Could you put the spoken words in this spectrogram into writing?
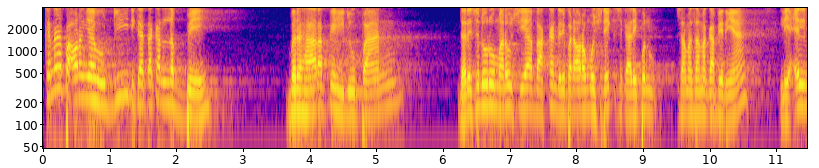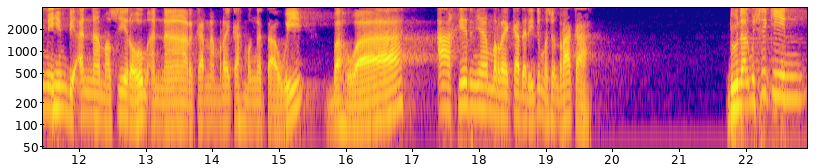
kenapa orang Yahudi dikatakan lebih berharap kehidupan dari seluruh manusia bahkan daripada orang musyrik sekalipun sama-sama kafirnya? Li'ilmihim bi anna masirahum annar. Karena mereka mengetahui bahwa akhirnya mereka dari itu masuk neraka. Dunal musyrikin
